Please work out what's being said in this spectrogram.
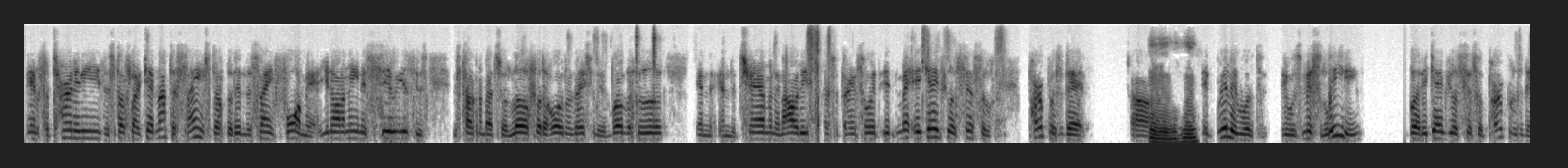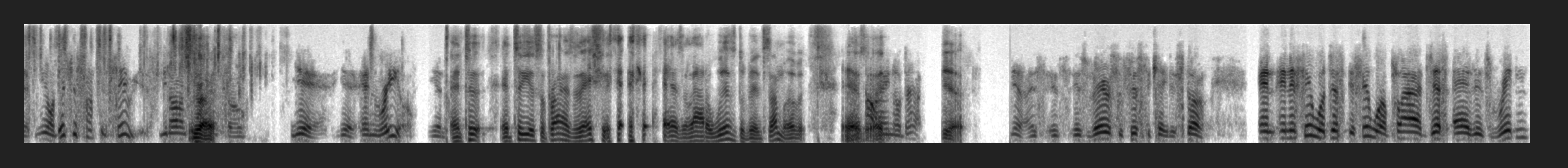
in fraternities and stuff like that. Not the same stuff, but in the same format. You know what I mean? It's serious. It's it's talking about your love for the organization, the brotherhood, and and the chairman, and all these types of things. So it it, it gave you a sense of purpose that. Um, hmm it really was it was misleading, but it gave you a sense of purpose that you know this is something serious. You know what I'm saying? Right. So yeah, yeah, and real. You know. And to and to your surprise, it actually has a lot of wisdom in some of it. Has, Oh, uh, ain't no doubt. yeah. Yeah, it's it's it's very sophisticated stuff. And and if it were just if it were applied just as it's written,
